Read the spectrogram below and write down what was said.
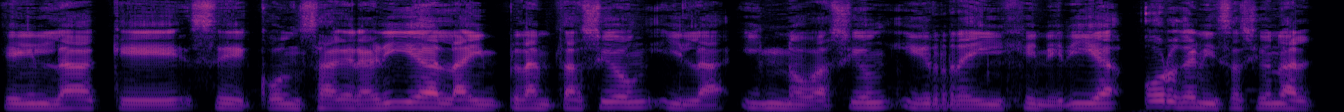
en la que se consagraría la implantación y la innovación y reingeniería organizacional.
